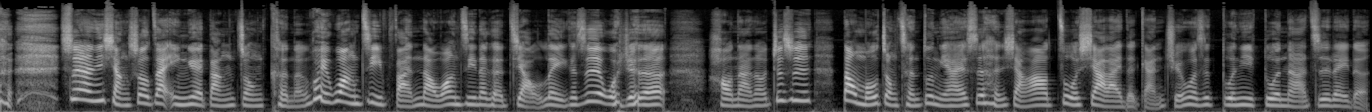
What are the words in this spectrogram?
虽然你享受在音乐当中，可能会忘记烦恼，忘记那个脚累，可是我觉得好难哦。就是到某种程度，你还是很想要坐下来的感觉，或者是蹲一蹲啊之类的。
